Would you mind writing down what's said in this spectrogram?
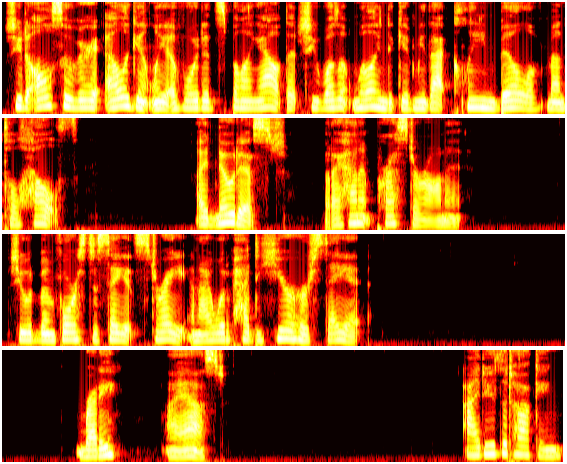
She'd also very elegantly avoided spelling out that she wasn't willing to give me that clean bill of mental health. I'd noticed, but I hadn't pressed her on it. She would have been forced to say it straight, and I would have had to hear her say it. Ready? I asked. I do the talking.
